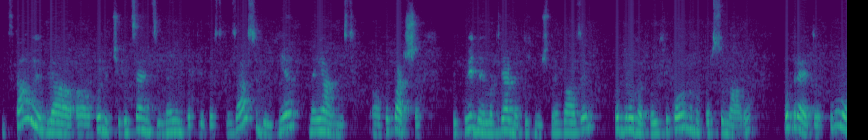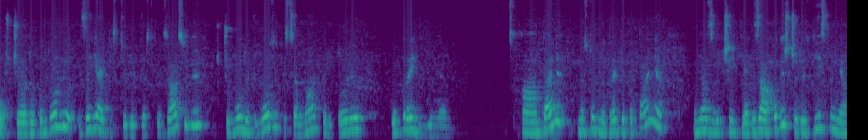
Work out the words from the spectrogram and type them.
Підставою для видачі ліцензій на імпорт лікарських засобів є наявність, по-перше, відповідної матеріально-технічної бази, по-друге, кваліфікованого персоналу, по-третє, умов щодо контролю за якістю лікарських засобів, що будуть ввозитися на територію України. А далі наступне третє питання у нас звучить як заходи щодо здійснення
